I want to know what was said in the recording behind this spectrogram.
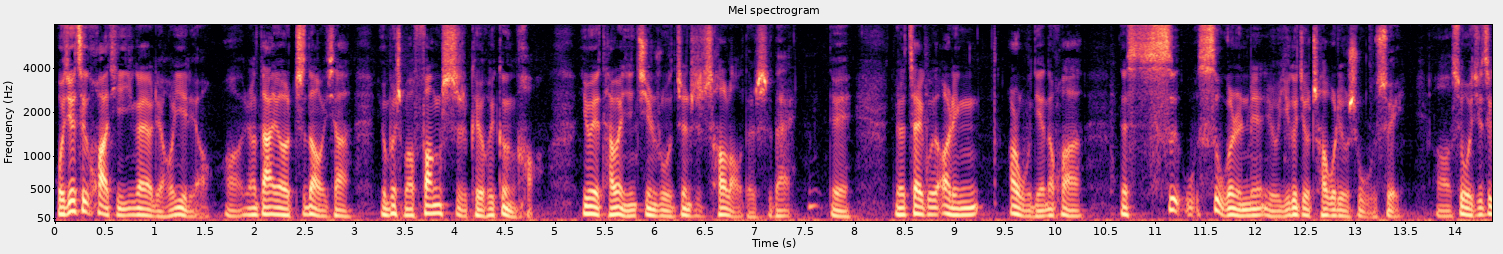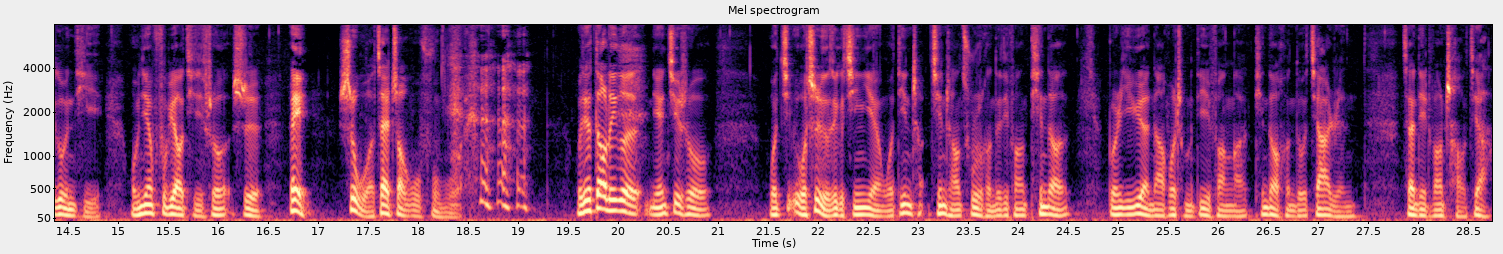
我觉得这个话题应该要聊一聊啊，让大家要知道一下有没有什么方式可以会更好。因为台湾已经进入真是超老的时代。对，那再过二零二五年的话，那四五四五个人里面有一个就超过六十五岁啊，所以我觉得这个问题，我们今天副标题说是：哎，是我在照顾父母。我觉得到了一个年纪的时候，我我是有这个经验，我经常经常出入很多地方，听到不是医院啊或什么地方啊，听到很多家人。在那地方吵架，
